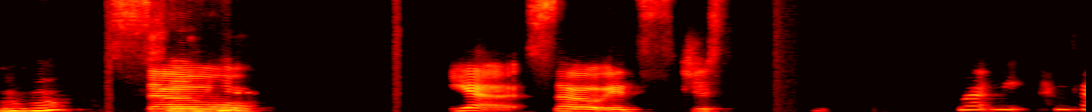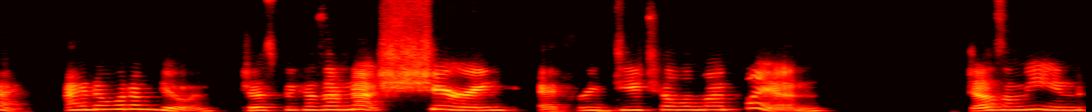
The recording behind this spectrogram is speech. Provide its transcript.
Mhm. So yeah, so it's just let me I'm fine. I know what I'm doing. Just because I'm not sharing every detail of my plan doesn't mean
